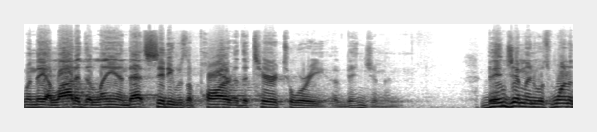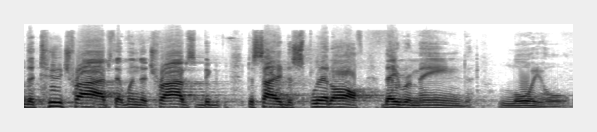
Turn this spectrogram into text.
when they allotted the land, that city was a part of the territory of Benjamin. Benjamin was one of the two tribes that when the tribes decided to split off, they remained loyal.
